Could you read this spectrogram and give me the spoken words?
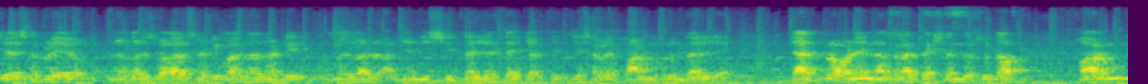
जे सगळे नगरसेवकांसाठी बाजारासाठी उमेदवार आमचे निश्चित झाले त्याच्या त्यांचे सगळे फॉर्म भरून झालेले आहेत. त्याचप्रमाणे नगराध्यक्षांचा सुद्धा फॉर्म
